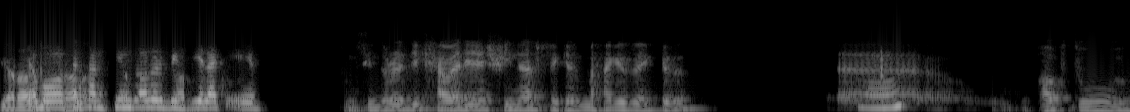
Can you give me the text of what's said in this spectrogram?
يا راجل طب هو في ال فعلا 50 دولار بيدي لك إيه؟ 50 دولار يديك حوالي 20000 كلمة حاجة زي كده. up to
